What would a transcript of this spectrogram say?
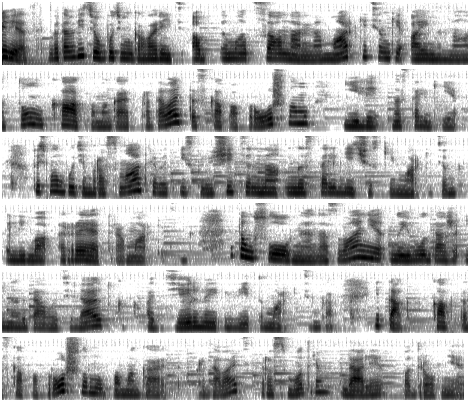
Привет! В этом видео будем говорить об эмоциональном маркетинге, а именно о том, как помогает продавать тоска по прошлому или ностальгия. То есть мы будем рассматривать исключительно ностальгический маркетинг, либо ретро-маркетинг. Это условное название, но его даже иногда выделяют как отдельный вид маркетинга. Итак, как тоска по прошлому помогает продавать, рассмотрим далее подробнее.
